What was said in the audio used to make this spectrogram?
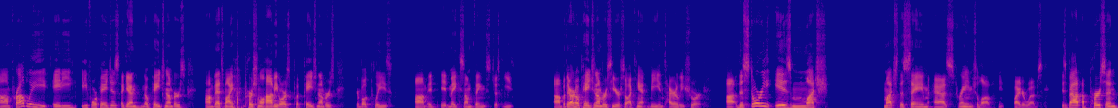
um, probably 80, 84 pages. Again, no page numbers. Um, that's my personal hobby horse. Put page numbers in your book, please. Um, it, it makes some things just easy. Um, but there are no page numbers here, so I can't be entirely sure. Uh, the story is much, much the same as Strange Love in Spiderwebs. It's about a person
